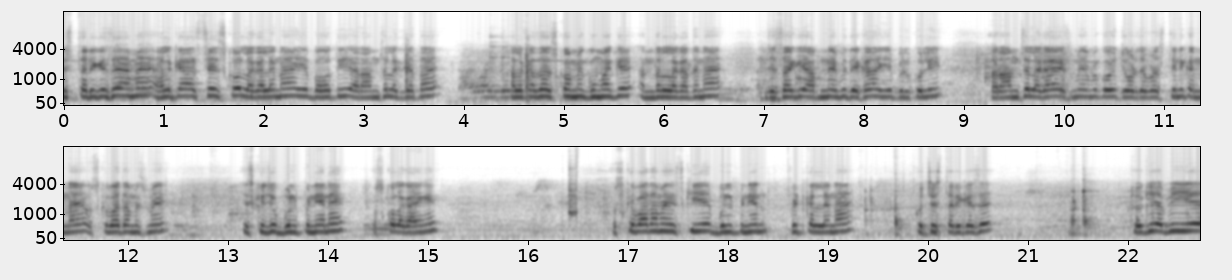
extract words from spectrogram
इस तरीके से हमें हल्के हाथ से इसको लगा लेना है ये बहुत ही आराम से लग जाता है। हल्का सा इसको हमें घुमा के अंदर लगा देना है। जैसा कि आपने अभी देखा ये बिल्कुल ही आराम से लगा है। इसमें हमें कोई ज़ोर ज़बरदस्ती नहीं करना है। उसके बाद हम इसमें इसकी जो बुल पिनियन है उसको लगाएँगे। उसके बाद हमें इसकी ये बुल पिनियन फिट कर लेना है। कुछ इस तरीके से। क्योंकि अभी ये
